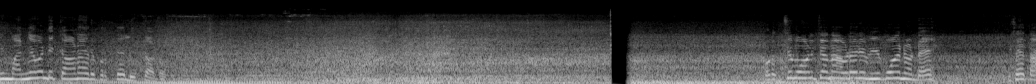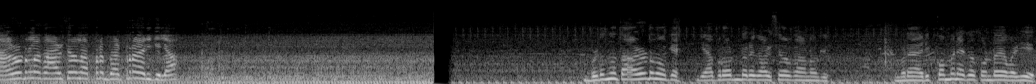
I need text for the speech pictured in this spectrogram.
ഈ മഞ്ഞവണ്ടി കാണാൻ ഒരു പ്രത്യേക ലുക്കാട്ടോ കുറച്ച് മുകളിൽ ചെന്നാൽ അവിടെ ഒരു വ്യൂ പോയിന്റ് ഉണ്ട്. പക്ഷേ താഴോട്ടുള്ള കാഴ്ചകൾ അത്ര ബെറ്റർ ആയിരിക്കില്ല. ഇവിടുന്ന് താഴോട്ട് നോക്കേ. ഗ്യാപ് റോഡിന്റെ ഒരു കാഴ്ചകൾ കാണുമെങ്കിൽ നമ്മുടെ അരിക്കൊമ്പനെയൊക്കെ കൊണ്ടുപോയ വഴിയേ.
